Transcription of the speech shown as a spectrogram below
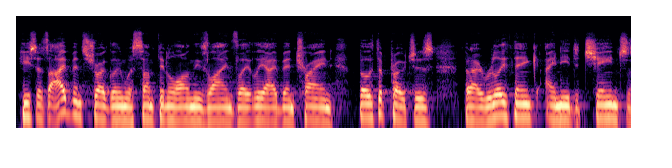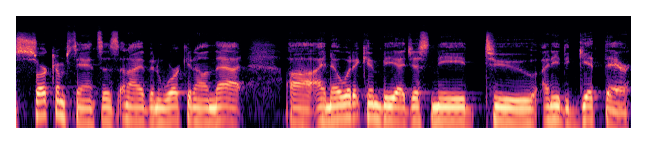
He says I've been struggling with something along these lines lately. I've been trying both approaches, but I really think I need to change the circumstances, and I've been working on that. Uh, I know what it can be. I just need to. I need to get there.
